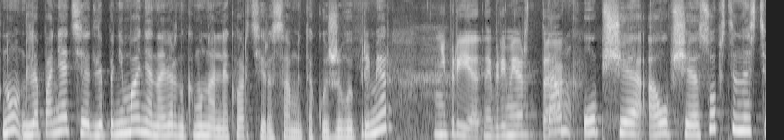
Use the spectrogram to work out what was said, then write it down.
Ну, для понятия, для понимания, наверное, коммунальная квартира самый такой живой пример. Неприятный пример. Так. Там общая, а общая собственность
